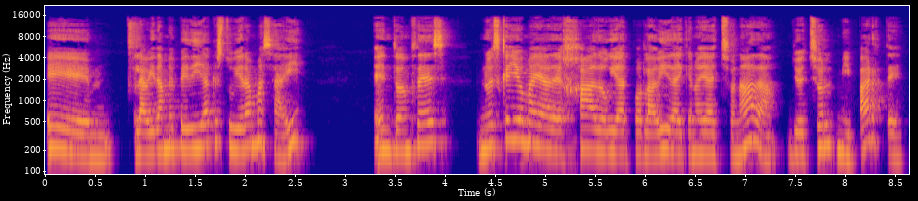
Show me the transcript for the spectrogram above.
eh, la vida me pedía que estuviera más ahí. Entonces, no es que yo me haya dejado guiar por la vida y que no haya hecho nada, yo he hecho mi parte,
